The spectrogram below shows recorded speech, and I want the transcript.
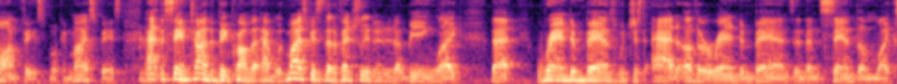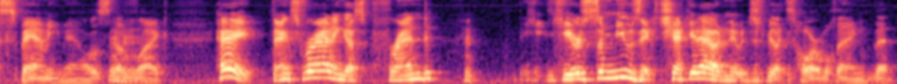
on Facebook and MySpace. At the same time, the big problem that happened with MySpace is that eventually it ended up being like that random bands would just add other random bands and then send them like spam emails of mm-hmm. like, "Hey, thanks for adding us, friend. Here's some music. Check it out." And it would just be like this horrible thing that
